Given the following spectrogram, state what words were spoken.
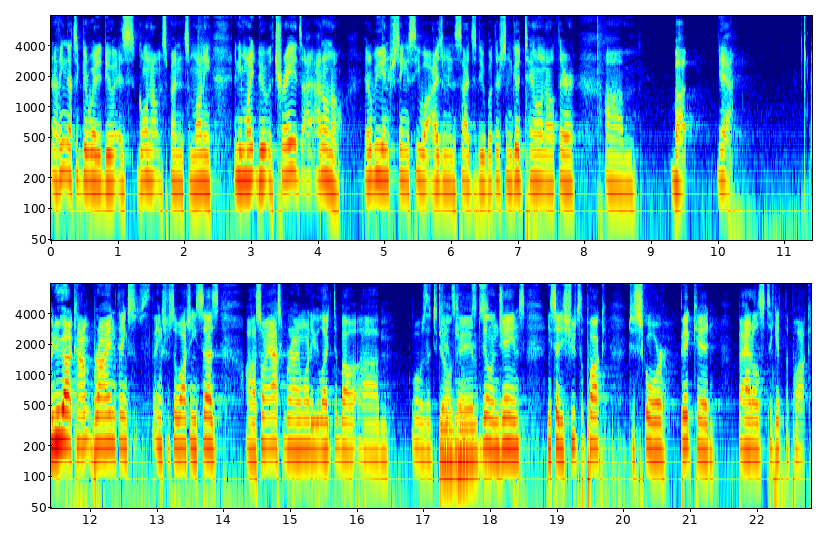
and I think that's a good way to do it is going out and spending some money. And you might do it with trades. I, I don't know. It'll be interesting to see what Yzerman decides to do. But there's some good talent out there. Um, but yeah, we do got a comment. Brian, thanks thanks for still watching. He says, uh, so I asked Brian what he liked about um, what was the Dylan kid's name? James. Dylan James. He said he shoots the puck to score. Big kid battles to get the puck.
